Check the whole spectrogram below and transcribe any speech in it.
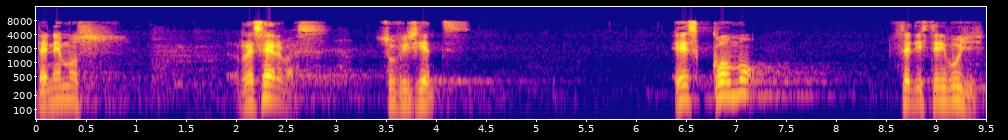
Tenemos reservas suficientes. Es como se distribuye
